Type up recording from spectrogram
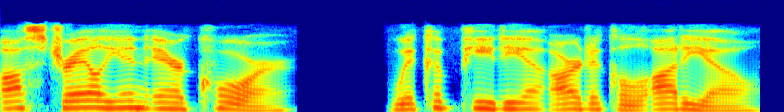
Australian Air Corps, Wikipedia article audio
